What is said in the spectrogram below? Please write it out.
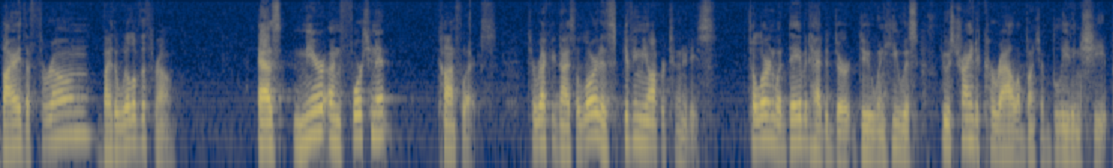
by the throne, by the will of the throne, as mere unfortunate conflicts, to recognize the Lord is giving me opportunities to learn what David had to do when he was, he was trying to corral a bunch of bleeding sheep.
